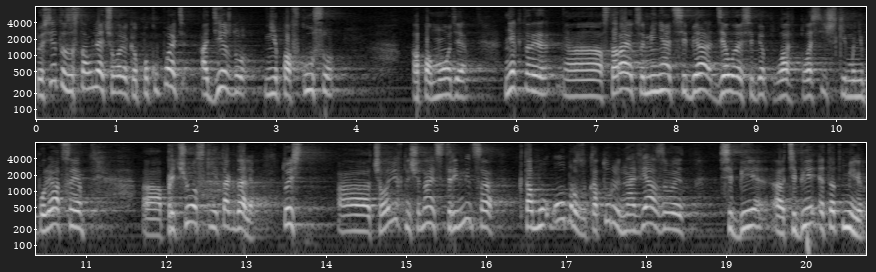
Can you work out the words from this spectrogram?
То есть это заставляет человека покупать одежду не по вкусу, а по моде. Некоторые э, стараются менять себя, делая себе пластические манипуляции, прически и так далее. То есть э, человек начинает стремиться к тому образу, который навязывает себе, э, тебе этот мир.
